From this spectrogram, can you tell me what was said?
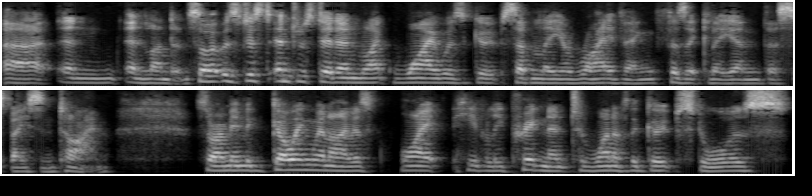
uh, in in London. So it was just interested in like why was Goop suddenly arriving physically in this space and time. So I remember going when I was quite heavily pregnant to one of the Goop stores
